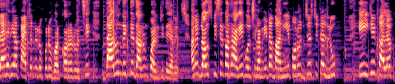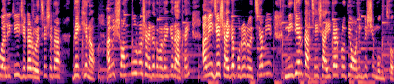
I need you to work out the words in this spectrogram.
লেহেরিয়া প্যাটার্নের উপরে ওয়ার্ক করা রয়েছে। দারুণ দেখতে, দারুণ কোয়ালিটিতে যাবে। আমি ব্লাউজ পিসের কথা আগেই বলছিলাম, এটা বানিয়ে পরো জাস্ট এটা লুক এই যে কালার কোয়ালিটি যেটা রয়েছে সেটা দেখে নাও। আমি সম্পূর্ণ শাড়িটা তোমাদেরকে দেখাই। আমি যে শাড়িটা পরে রয়েছে, আমি নিজের কাছে শাড়িটার প্রতি অনেক বেশি মুগ্ধ।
